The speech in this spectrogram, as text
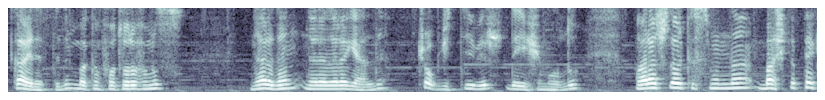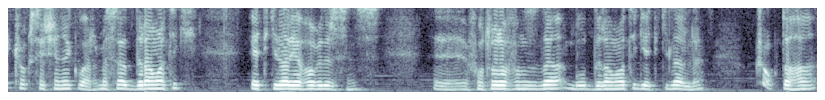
Kaydet dedim. Bakın fotoğrafımız nereden nerelere geldi. Çok ciddi bir değişim oldu. Araçlar kısmında başka pek çok seçenek var. Mesela dramatik etkiler yapabilirsiniz. E, fotoğrafınızda bu dramatik etkilerle çok daha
